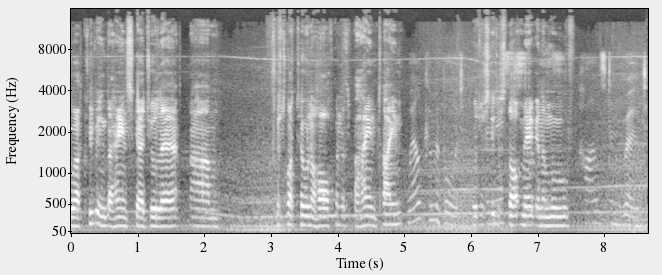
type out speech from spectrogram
So we're creeping behind schedule there. Um, just about two and a half minutes behind time. Welcome aboard. We'll just need to start stop making a move. Harlesden Road.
